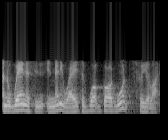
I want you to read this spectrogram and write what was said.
an awareness in, in many ways of what God wants for your life.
